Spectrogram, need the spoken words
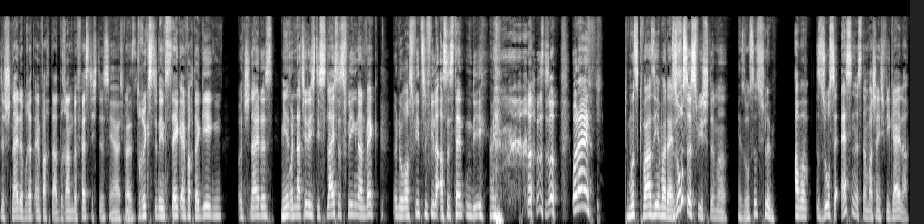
das Schneidebrett einfach da dran befestigt ist, Ja, ich dann weiß. drückst du den Steak einfach dagegen und schneidest. Mir, Und natürlich, die Slices fliegen dann weg und du brauchst viel zu viele Assistenten, die. so. Oh nein! du musst quasi immer dein. Soße ist viel schlimmer. Ja, Soße ist schlimm. Aber Soße essen ist dann wahrscheinlich viel geiler.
